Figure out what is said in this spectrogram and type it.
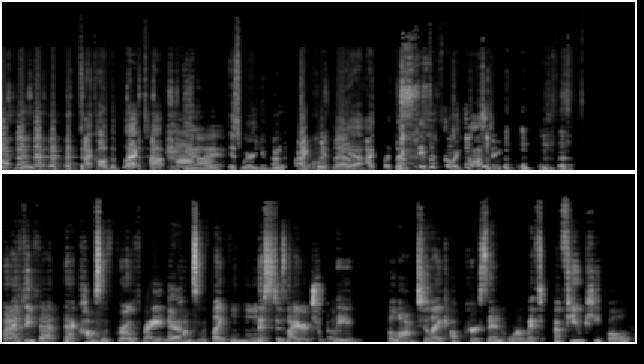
top. I call it the black top mom yeah. group. Is where you meet. I quit them. Yeah, I quit them. It's so exhausting. But I think that that comes with growth, right? That yeah. comes with like mm-hmm. this desire to really belong to like a person or with a few people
